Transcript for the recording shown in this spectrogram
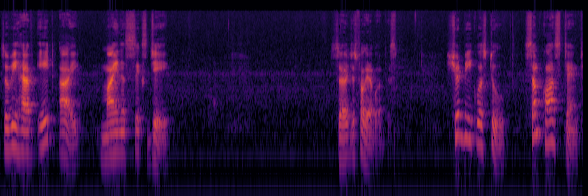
So we have 8i minus 6j. So just forget about this. Should be equals to some constant,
